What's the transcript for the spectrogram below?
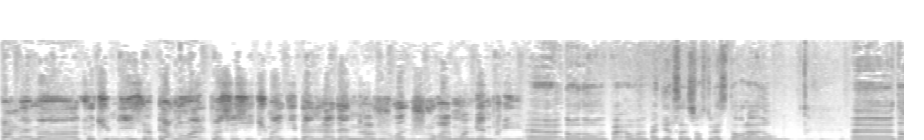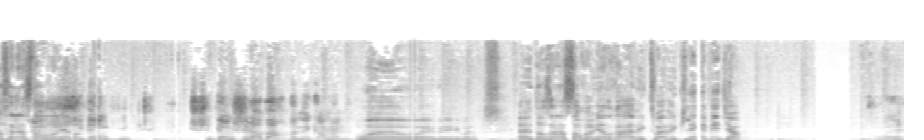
quand même euh, que tu me dises le Père Noël, parce que si tu m'avais dit Ben Laden, là, je, l'aurais- moins bien pris. euh, Non, non, on va, pas, on va pas dire ça, surtout à ce temps-là, non. Euh, dans un instant, on reviendra. je sais bien que j'ai la barbe, mais quand même. Ouais, ouais, mais voilà. Dans un instant, on reviendra avec toi avec les médias. Ouais,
